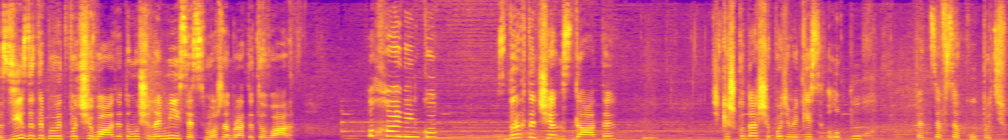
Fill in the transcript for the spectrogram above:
з'їздити повідпочивати, тому що на місяць можна брати товар. Охайненько. Зберегти чек, здати. Тільки шкода, що потім якийсь лопух та це все купить.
